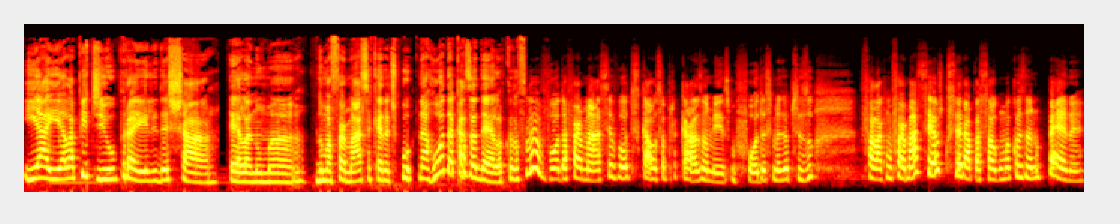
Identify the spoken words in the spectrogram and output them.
E aí ela pediu para ele deixar ela numa numa farmácia que era tipo na rua da casa dela, porque ela falou: "Eu vou da farmácia, eu vou descalça para casa mesmo, foda-se, mas eu preciso falar com o farmacêutico, será passar alguma coisa no pé, né?"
